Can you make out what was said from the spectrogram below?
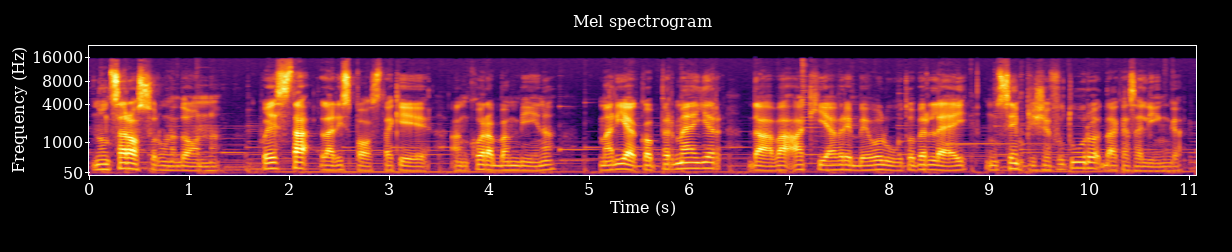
Non sarò solo una donna, questa la risposta che, ancora bambina, Maria Coppermeyer dava a chi avrebbe voluto per lei un semplice futuro da casalinga.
